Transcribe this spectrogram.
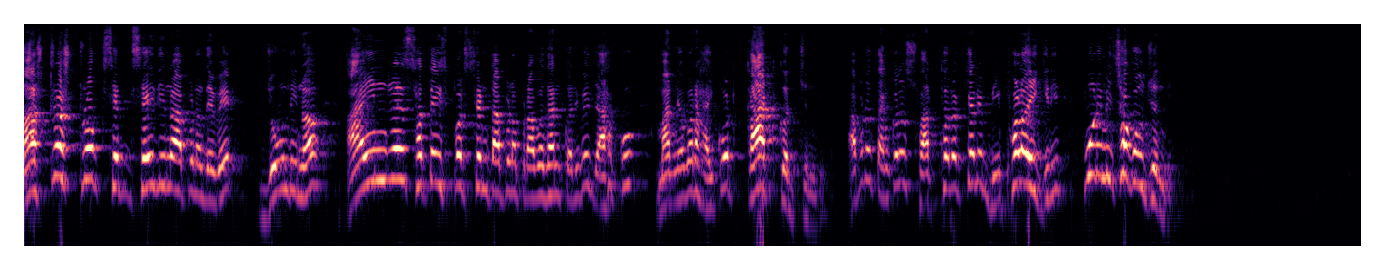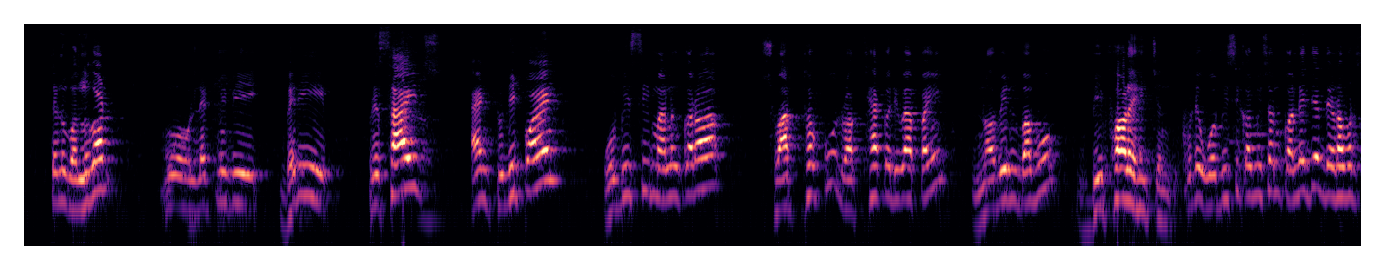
মাস্টর স্ট্রোক সেই দিন আপনার দেবে যেদিন আইনরে সতেইশ পরসেন্ট আপনার প্রাবধান করবে যাকে মানবর হাইকোর্ট কাট করছেন ଆପଣ ତାଙ୍କର ସ୍ୱାର୍ଥ ରକ୍ଷାରେ ବିଫଳ ହେଇକିରି ପୁଣି ମିଛ କହୁଛନ୍ତି ତେଣୁ ବନ୍ଧୁଗଣ ମୁଁ let me be very precise and to the point ଓ ଓବିସି ମାନଙ୍କର ସ୍ୱାର୍ଥକୁ ରକ୍ଷା କରିବା ପାଇଁ ନବୀନ ବାବୁ ବିଫଳ ହେଇଛନ୍ତି ଗୋଟେ ଓ ବି ସି କମିଶନ କଲେ ଯେ ଦେଢ଼ ବର୍ଷ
